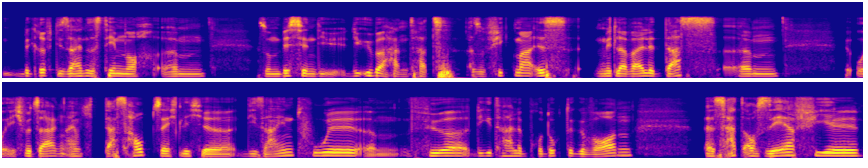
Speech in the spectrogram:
Begriff Designsystem noch ähm, so ein bisschen die, die Überhand hat. Also Figma ist mittlerweile das, ähm, ich würde sagen, eigentlich das hauptsächliche Design-Tool ähm, für digitale Produkte geworden. Es hat auch sehr viel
